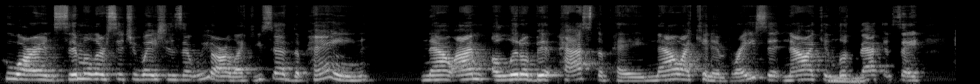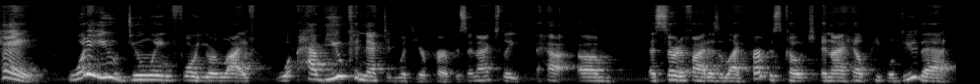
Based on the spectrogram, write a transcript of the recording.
who are in similar situations that we are, like you said, the pain, now I'm a little bit past the pain. Now I can embrace it. Now I can look mm-hmm. back and say, hey, what are you doing for your life? Have you connected with your purpose? And actually, um, as certified as a life purpose coach, and I help people do that.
